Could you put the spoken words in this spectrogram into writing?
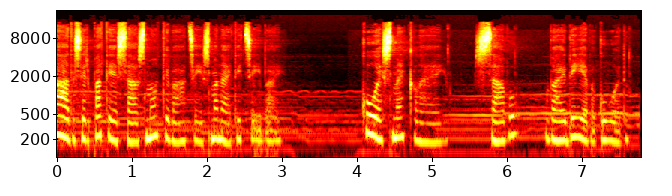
Kādas ir patiesās motivācijas manai ticībai, ko es meklēju, savu vai dieva godu.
